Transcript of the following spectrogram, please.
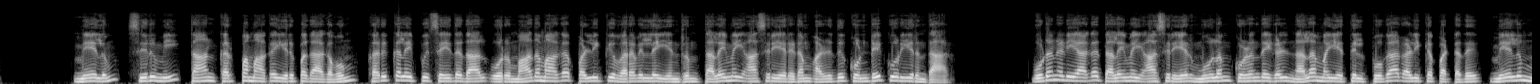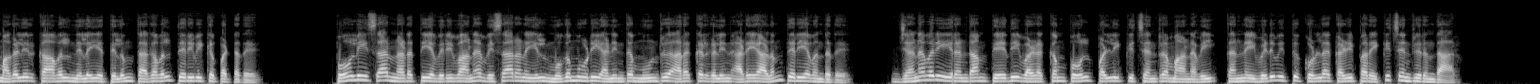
மேலும் சிறுமி தான் கற்பமாக இருப்பதாகவும் கருக்கலைப்பு செய்ததால் ஒரு மாதமாக பள்ளிக்கு வரவில்லை என்றும் தலைமை ஆசிரியரிடம் அழுது கொண்டே கூறியிருந்தார். உடனடியாக தலைமை ஆசிரியர் மூலம் குழந்தைகள் நல மையத்தில் புகார் அளிக்கப்பட்டது மேலும் மகளிர் காவல் நிலையத்திலும் தகவல் தெரிவிக்கப்பட்டது. போலீசார் நடத்திய விரிவான விசாரணையில் முகமூடி அணிந்த மூன்று அரக்கர்களின் அடையாளம் தெரியவந்தது. ஜனவரி இரண்டாம் தேதி வழக்கம் போல் பள்ளிக்குச் சென்ற மாணவி தன்னை விடுவித்துக் கொள்ள கழிப்பறைக்குச் சென்றிருந்தார்.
